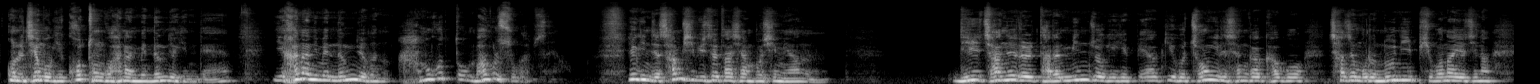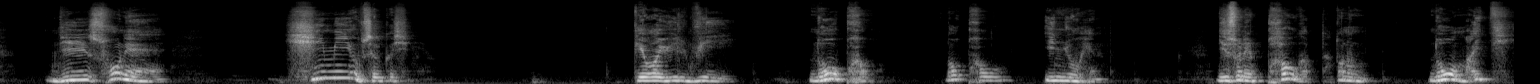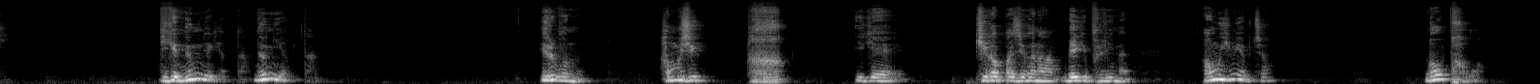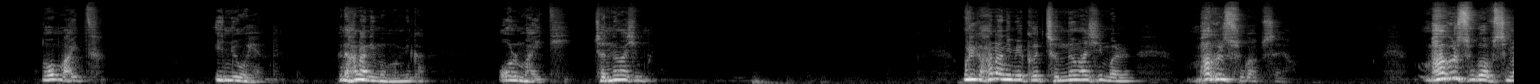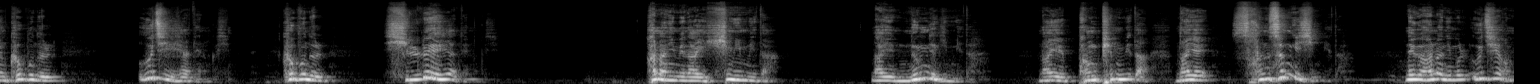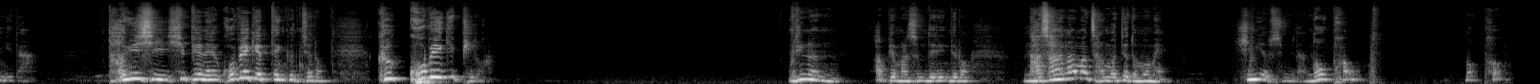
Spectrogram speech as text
오늘 제목이 고통과 하나님의 능력인데 이 하나님의 능력은 아무것도 막을 수가 없어요. 여기 이제 32절 다시 한번 보시면 네 자녀를 다른 민족에게 빼앗기고 종일 생각하고 찾음으로 눈이 피곤하여지나 네 손에 힘이 없을 것이며 There will be no power, no power in your hand. 네 손에 파워가 없다 또는 no mighty. 네게 능력이 없다. 능이 없다. 여러분 한 번씩 탁 이게 기가 빠지거나 맥이 풀리면 아무 힘이 없죠. No power, no might in your hand. 근데 하나님은 뭡니까? Almighty, 전능하신 분이에요. 우리가 하나님의 그 전능하심을 막을 수가 없어요. 막을 수가 없으면 그분을 의지해야 되는 것입니다. 그분을 신뢰해야 되는 것입니다. 하나님이 나의 힘입니다. 나의 능력입니다. 나의 방패입니다. 나의 산성이십니다. 내가 하나님을 의지합니다. 다윗이 시편에 고백했던 것처럼 그 고백이 필요합니다. 우리는 앞에 말씀드린 대로 나사 하나만 잘못돼도 몸에 힘이 없습니다. No power. No power.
